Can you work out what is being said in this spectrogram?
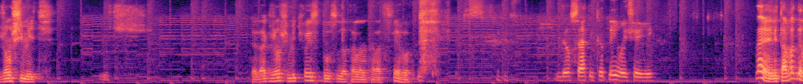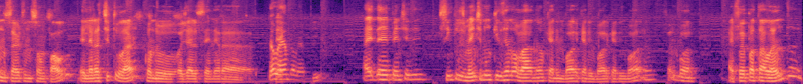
João Schmidt. Apesar que o João Schmidt foi expulso do Atalanta, lá se ferrou. Não deu certo em canto nenhum esse aí, hein? É, ele tava dando certo no São Paulo, ele era titular quando o Rogério Senna era. Eu lembro, eu lembro. Aí de repente ele simplesmente não quis renovar, não, quero ir embora, quero ir embora, quero ir embora, foi embora. Aí foi pro Atalanta,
